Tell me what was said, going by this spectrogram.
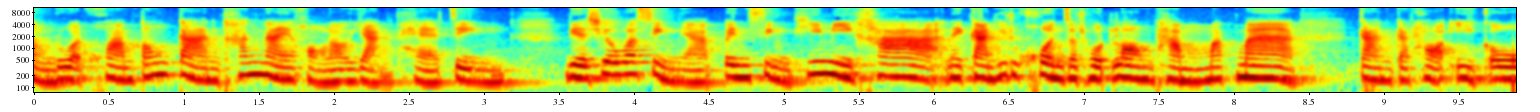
สำรวจความต้องการข้างในของเราอย่างแท้จริง เดียเชื่อว่าสิ่งนี้เป็นสิ่งที่มีค่าในการที่ทุกคนจะทดลองทำมาก ๆ การกระเทาะอีโก้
